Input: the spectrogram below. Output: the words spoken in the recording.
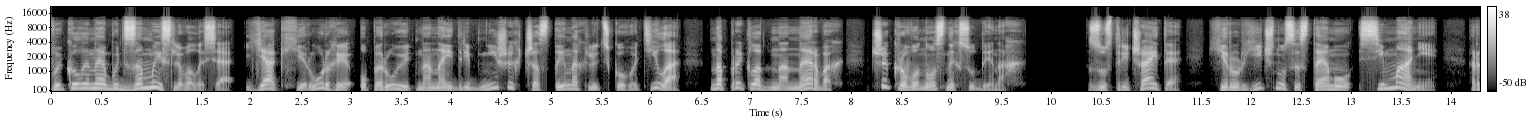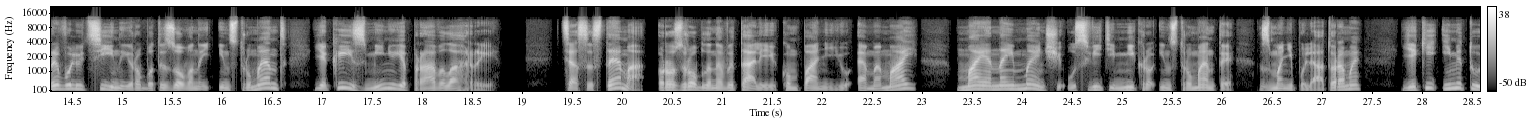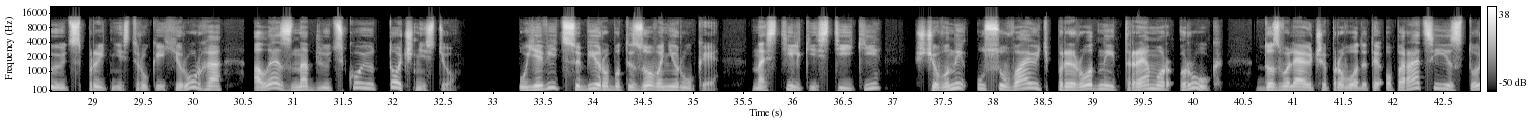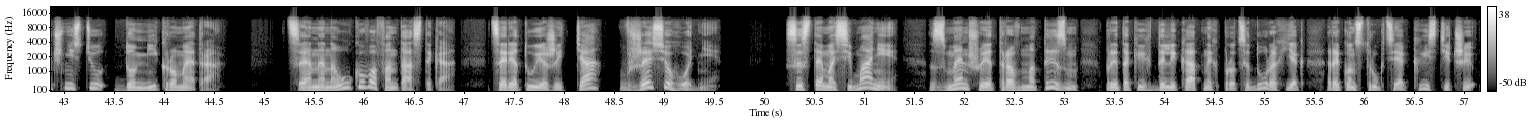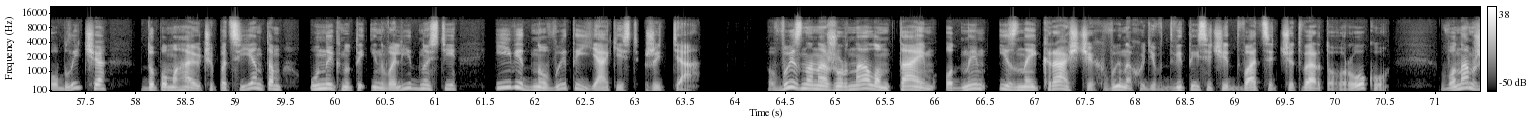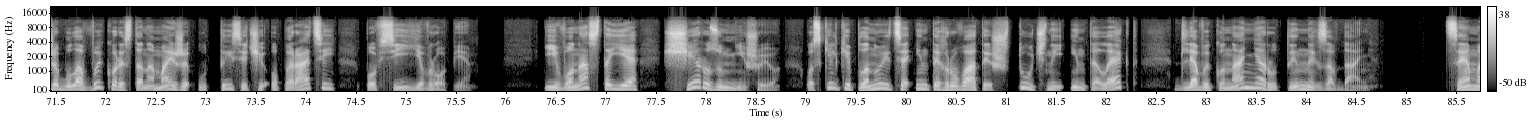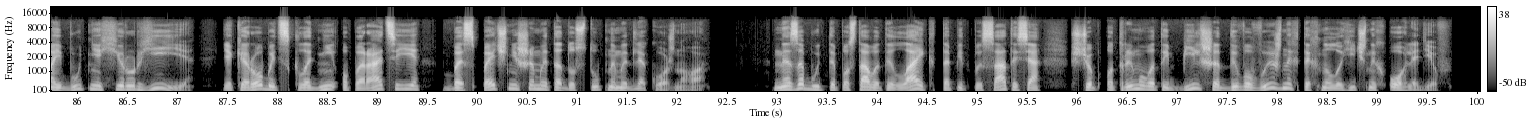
Ви коли-небудь замислювалися, як хірурги оперують на найдрібніших частинах людського тіла, наприклад, на нервах чи кровоносних судинах? Зустрічайте хірургічну систему Сімані – революційний роботизований інструмент, який змінює правила гри. Ця система, розроблена в Італії компанією MMI, має найменші у світі мікроінструменти з маніпуляторами, які імітують спритність руки хірурга, але з надлюдською точністю. Уявіть собі роботизовані руки, настільки стійкі, що вони усувають природний тремор рук, дозволяючи проводити операції з точністю до мікрометра. Це не наукова фантастика, це рятує життя вже сьогодні. Система Сімані зменшує травматизм при таких делікатних процедурах, як реконструкція кисті чи обличчя, допомагаючи пацієнтам уникнути інвалідності і відновити якість життя. Визнана журналом Time одним із найкращих винаходів 2024 року, вона вже була використана майже у тисячі операцій по всій Європі. І вона стає ще розумнішою, оскільки планується інтегрувати штучний інтелект для виконання рутинних завдань. Це майбутнє хірургії, яке робить складні операції безпечнішими та доступними для кожного. Не забудьте поставити лайк та підписатися, щоб отримувати більше дивовижних технологічних оглядів.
